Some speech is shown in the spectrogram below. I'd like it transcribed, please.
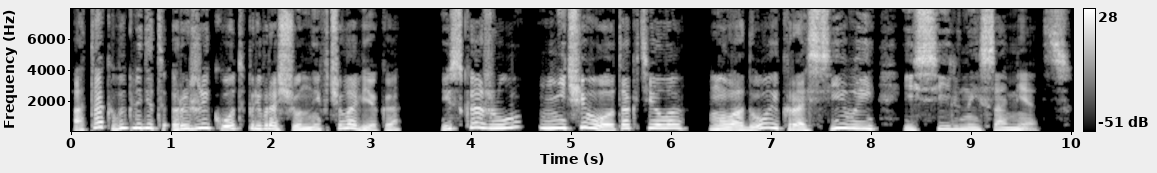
А так выглядит рыжий кот, превращенный в человека. И скажу, ничего так тело. Молодой, красивый и сильный самец.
